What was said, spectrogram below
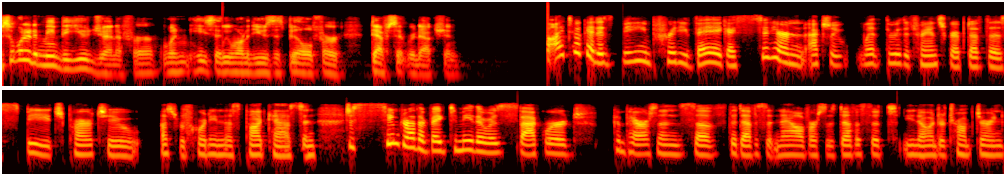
So, what did it mean to you, Jennifer, when he said we wanted to use this bill for deficit reduction? I took it as being pretty vague. I sit here and actually went through the transcript of the speech prior to us recording this podcast and just seemed rather vague to me. There was backward comparisons of the deficit now versus deficit, you know, under Trump during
